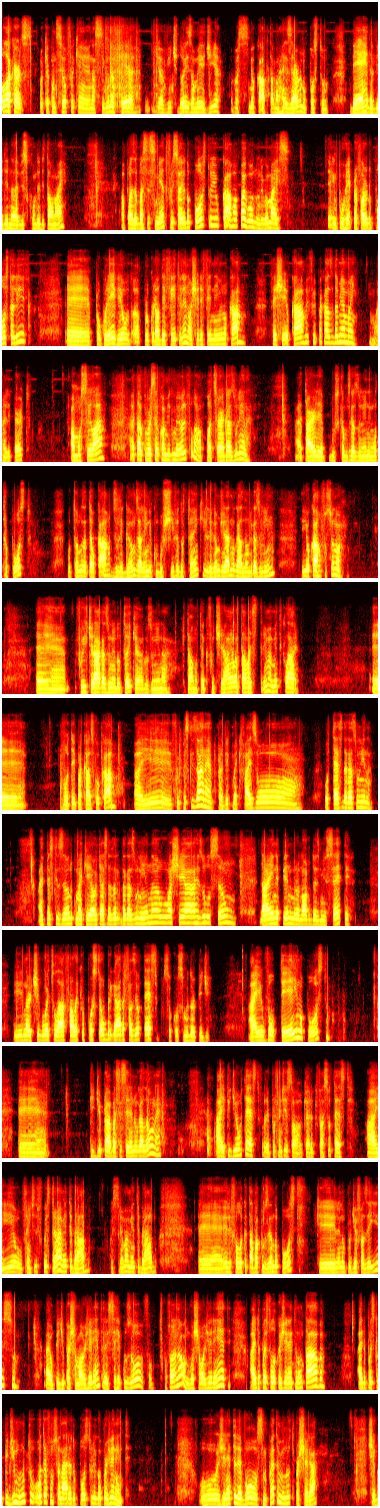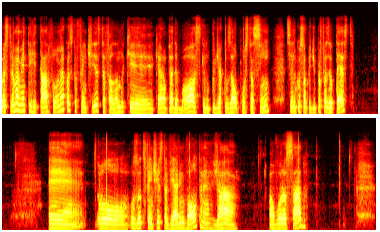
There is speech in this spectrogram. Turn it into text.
Olá, Carlos. O que aconteceu foi que na segunda-feira, dia 22 ao meio-dia, meu carro que estava na reserva, no posto BR da Avenida Visconde de Taunay. Após abastecimento, fui sair do posto e o carro apagou, não ligou mais. Eu empurrei para fora do posto ali, é, procurei ver, procurar o defeito ali, não achei defeito nenhum no carro. Fechei o carro e fui para casa da minha mãe, que mora ali perto. Almocei lá, aí estava conversando com um amigo meu, ele falou, oh, pode ser a gasolina. À tarde buscamos gasolina em outro posto, voltamos até o carro, desligamos a linha de combustível do tanque, ligamos direto no galão de gasolina e o carro funcionou. É, fui tirar a gasolina do tanque, a gasolina que estava no tanque, fui tirar, ela estava extremamente clara. É, voltei para casa com o carro, aí fui pesquisar, né, para ver como é que faz o, o teste da gasolina. Aí pesquisando como é que é o teste da, da gasolina, eu achei a resolução da ANP número 9 de 2007, e no artigo 8 lá fala que o posto é obrigado a fazer o teste para o seu consumidor pedir. Aí eu voltei no posto, é, pedi para abastecer no galão, né? Aí pedi o teste. Falei pro frentista, ó, eu quero que faça o teste. Aí o frentista ficou extremamente brabo, ficou extremamente brabo. É, ele falou que eu estava acusando o posto, que ele não podia fazer isso, Aí eu pedi para chamar o gerente, ele se recusou, ficou falando, não, não vou chamar o gerente. Aí depois falou que o gerente não estava. Aí depois que eu pedi muito, outra funcionária do posto ligou para o gerente. O gerente levou 50 minutos para chegar. Chegou extremamente irritado, falou a mesma coisa que o frentista, falando que, que era um piada de bosta, que não podia acusar o posto assim, sendo que eu só pedi para fazer o teste. É, o, os outros frentistas vieram em volta, né, já alvoroçado,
